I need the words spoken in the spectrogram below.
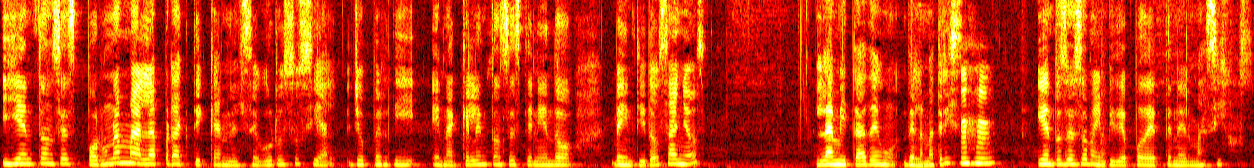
Y entonces, por una mala práctica en el Seguro Social, yo perdí en aquel entonces, teniendo 22 años, la mitad de, de la matriz. Y entonces eso me impidió poder tener más hijos.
